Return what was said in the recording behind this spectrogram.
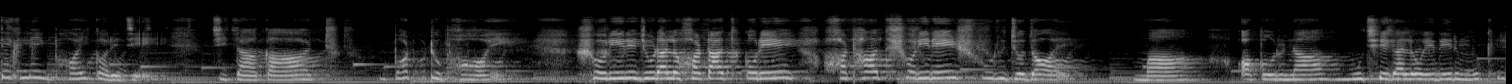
দেখলেই ভয় করে যে চিতা কাঠ, বড্ড ভয়। শরীর জোড়ালো হঠাৎ করে, হঠাৎ শরীরে সূর্যোদয়। মা, অপর্ণা মুছে গেল এদের মুখের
